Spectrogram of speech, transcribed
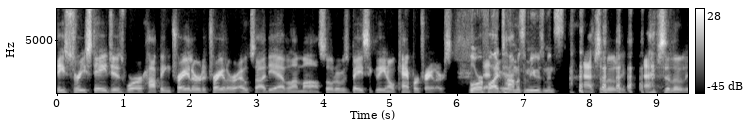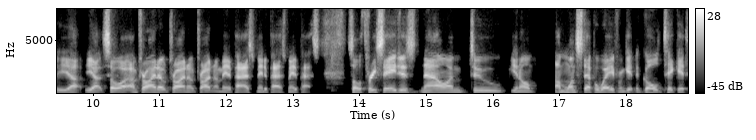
These three stages were hopping trailer to trailer outside the Avalon Mall. So there was basically, you know, camper trailers. Glorified Thomas Amusements. absolutely. Absolutely. Yeah. Yeah. So I'm trying out, trying out, trying out. I made it past, made it past, made it past. So three stages. Now I'm to, you know, I'm one step away from getting a gold ticket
